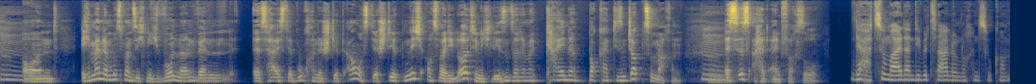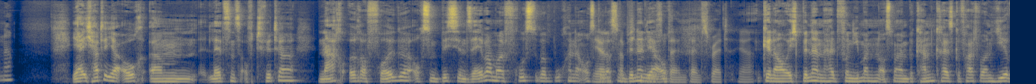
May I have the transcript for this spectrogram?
Mhm. Und ich meine, da muss man sich nicht wundern, wenn es heißt, der Buchhandel stirbt aus. Der stirbt nicht aus, weil die Leute nicht lesen, sondern weil keiner Bock hat, diesen Job zu machen. Hm. Es ist halt einfach so. Ja, zumal dann die Bezahlung noch hinzukommt, ne? Ja, ich hatte ja auch ähm, letztens auf Twitter nach eurer Folge auch so ein bisschen selber mal Frust über Buchhandel ausgelassen. Ja, bin dann gelesen, ja auch dein, dein Thread, ja. Genau, ich bin dann halt von jemandem aus meinem Bekanntenkreis gefragt worden, hier,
